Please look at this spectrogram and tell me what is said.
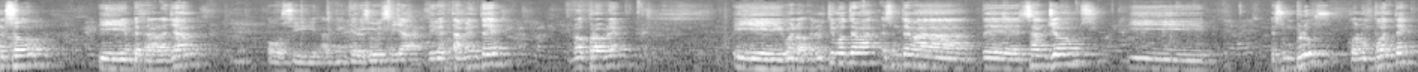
descanso y empezará la jam. O si alguien quiere subirse ya directamente, no problem. Y bueno, el último tema es un tema de Sam Jones y es un blues con un puente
